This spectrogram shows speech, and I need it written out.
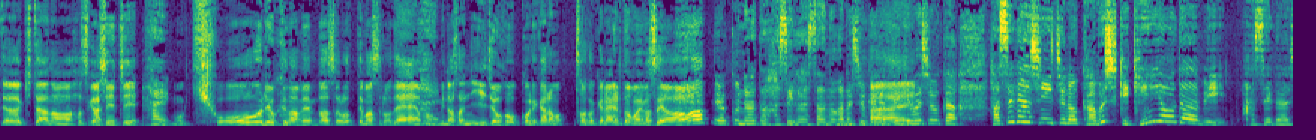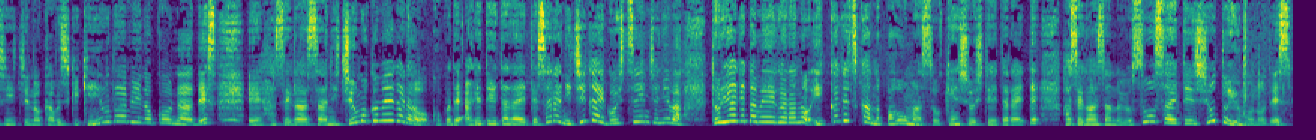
北の長谷川慎一、はい。もう強力なメンバー揃ってますので、もう皆さんにいい情報これからも届けられると思いますよ。ではこの後長谷川さんのお話を伺っていきましょうか、長谷川慎一の株式金曜ダービー。長谷川慎一の株式金曜ダービーのコーナーです、えー長谷川さんに注目銘柄をここで挙げていただいてさらに次回ご出演時には取り上げた銘柄の1ヶ月間のパフォーマンスを検証していただいて長谷川さんの予想を採点しようというものです、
